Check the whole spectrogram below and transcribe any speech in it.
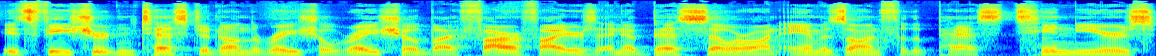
It's featured and tested on the Rachael Ray Show by firefighters and a bestseller on Amazon for the past 10 years.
